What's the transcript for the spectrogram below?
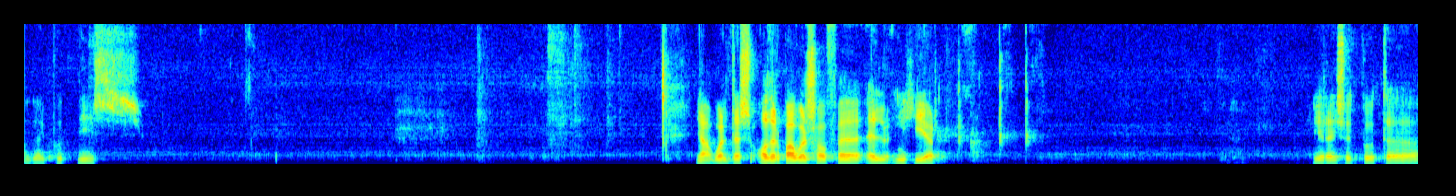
How do I put this? Yeah, well, there's other powers of uh, L in here. Here I should put uh,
